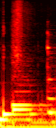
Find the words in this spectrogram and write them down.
you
